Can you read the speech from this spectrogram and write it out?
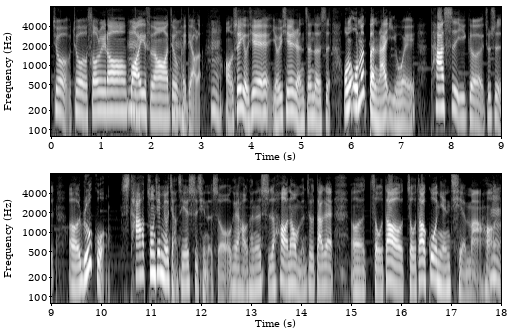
就就 sorry 咯，不好意思哦，嗯、就赔掉了。嗯哦，所以有些有一些人真的是，我们我们本来以为他是一个，就是呃，如果。他中间没有讲这些事情的时候，OK，好，可能十号，那我们就大概呃走到走到过年前嘛，哈，嗯、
